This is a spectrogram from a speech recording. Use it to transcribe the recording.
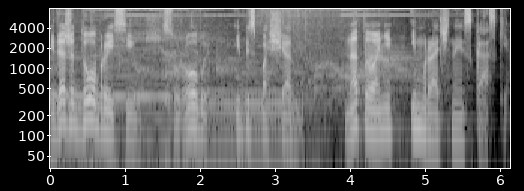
и даже добрые силы, суровые и беспощадны. На то они и мрачные сказки.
